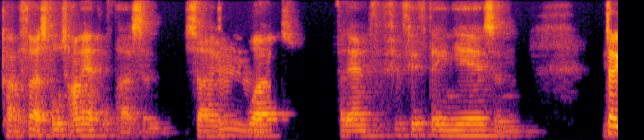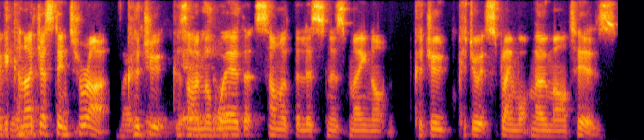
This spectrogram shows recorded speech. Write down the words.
kind of first full time airport person. So mm. worked for them for 15 years and David, can I just interrupt? Could you, because yeah, I'm sure. aware that some of the listeners may not. Could you could you explain what Momart is?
